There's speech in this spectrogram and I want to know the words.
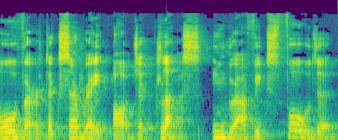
OVertex array object class in graphics folder.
